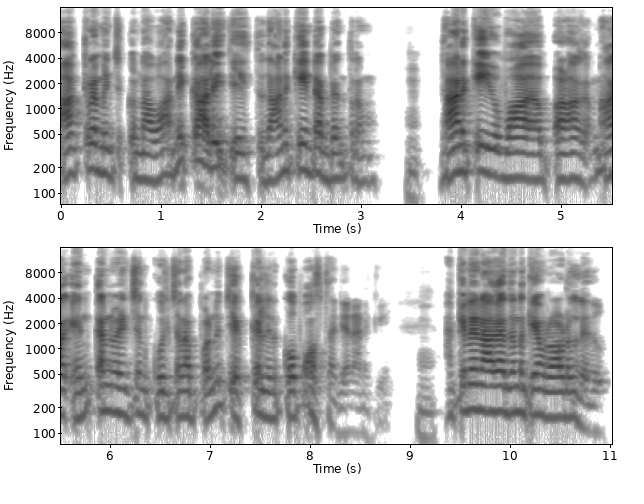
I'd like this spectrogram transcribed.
ఆక్రమించుకున్న వారిని ఖాళీ చేస్తే దానికి ఏంటి అభ్యంతరం. దానికి నా ఎన్కన్వెన్షన్ కూల్చినప్పటి నుంచి ఎక్కలేని కోపం వస్తుంది జనానికి. అక్కినే నాగార్జునకి ఏం రావడం లేదు.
